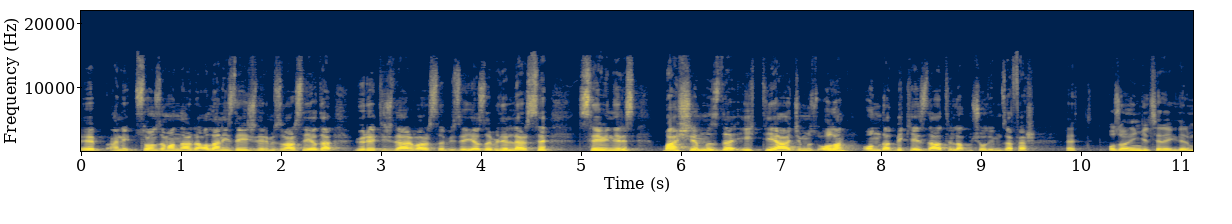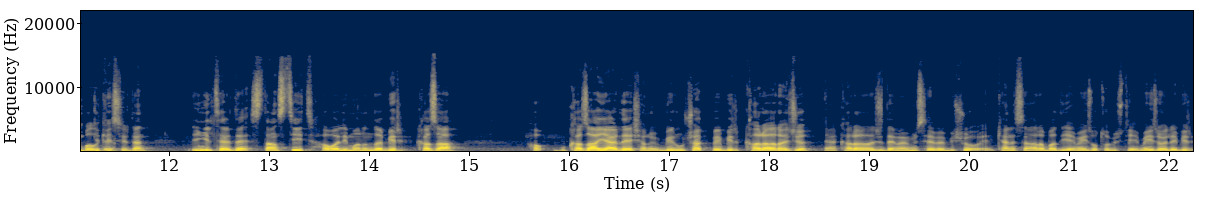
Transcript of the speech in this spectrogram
E, hani son zamanlarda alan izleyicilerimiz varsa ya da üreticiler varsa bize yazabilirlerse seviniriz. Başlığımızda ihtiyacımız olan onu da bir kez daha hatırlatmış olayım Zafer. Evet o zaman İngiltere'ye gidelim Balıkesir'den. İngiltere'de Stansted Havalimanı'nda bir kaza. Bu kaza yerde yaşanıyor. Bir uçak ve bir kara aracı. Yani kara aracı dememin sebebi şu. Kendisine araba diyemeyiz, otobüs diyemeyiz. Öyle bir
